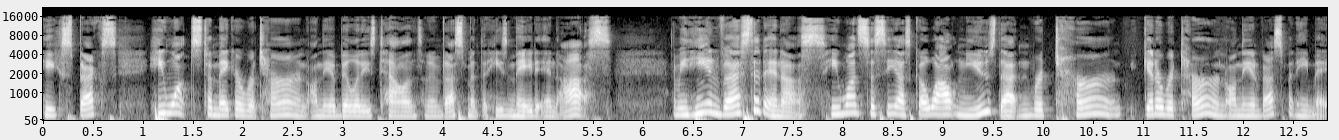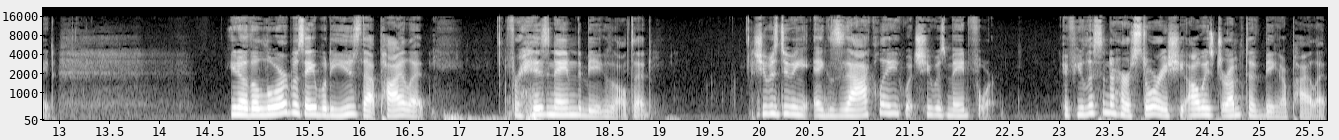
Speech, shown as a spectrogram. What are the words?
He expects, He wants to make a return on the abilities, talents, and investment that He's made in us. I mean, He invested in us. He wants to see us go out and use that and return, get a return on the investment He made. You know, the Lord was able to use that pilot for His name to be exalted. She was doing exactly what she was made for. If you listen to her story, she always dreamt of being a pilot.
